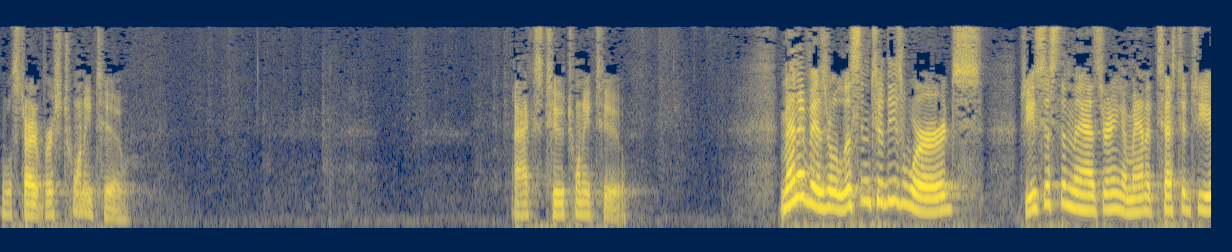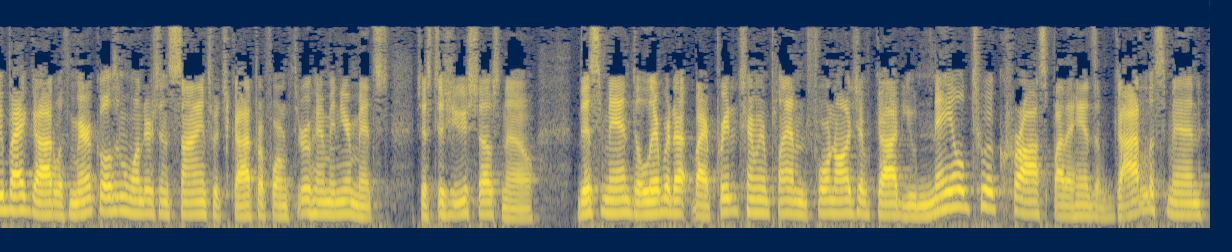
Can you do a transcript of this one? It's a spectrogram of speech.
We'll start at verse 22. Acts 2:22. Men of Israel, listen to these words. Jesus the Nazarene, a man attested to you by God with miracles and wonders and signs which God performed through him in your midst, just as you yourselves know. This man delivered up by a predetermined plan and foreknowledge of God, you nailed to a cross by the hands of godless men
